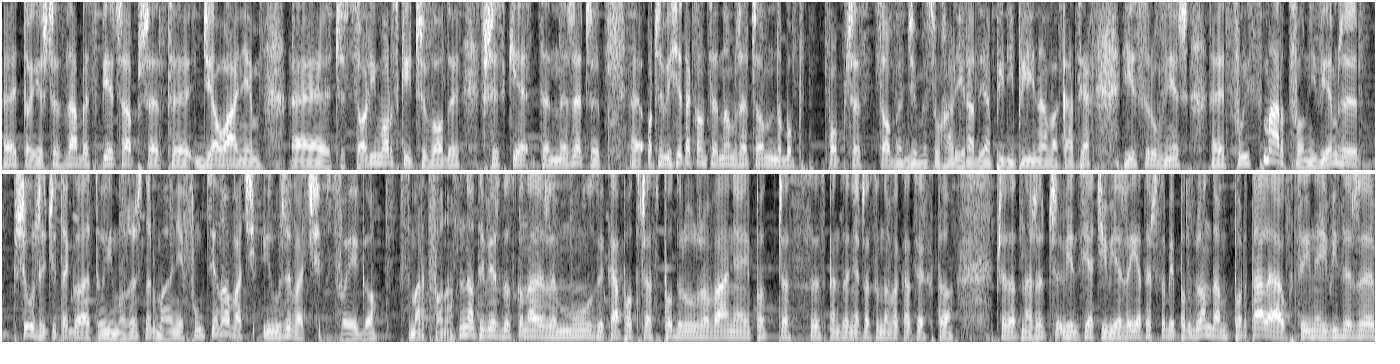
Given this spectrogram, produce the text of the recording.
e, to jeszcze zabezpiecza przed e, działaniem e, czy soli morskiej, czy wody wszystkie cenne rzeczy. Oczywiście taką cenną rzeczą, no bo poprzez co będziemy słuchali Radia Pili na wakacjach, jest również twój smartfon i wiem, że przy użyciu tego etui możesz normalnie funkcjonować i używać swojego swojego smartfona. No ty wiesz doskonale, że muzyka podczas podróżowania i podczas spędzania czasu na wakacjach to przydatna rzecz, więc ja ci wierzę. Ja też sobie podglądam portale aukcyjne i widzę, że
